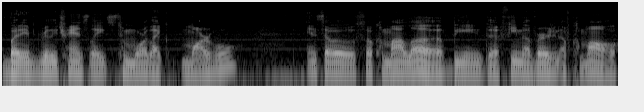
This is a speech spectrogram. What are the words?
but it really translates to more like Marvel. And so, so Kamala being the female version of Kamal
